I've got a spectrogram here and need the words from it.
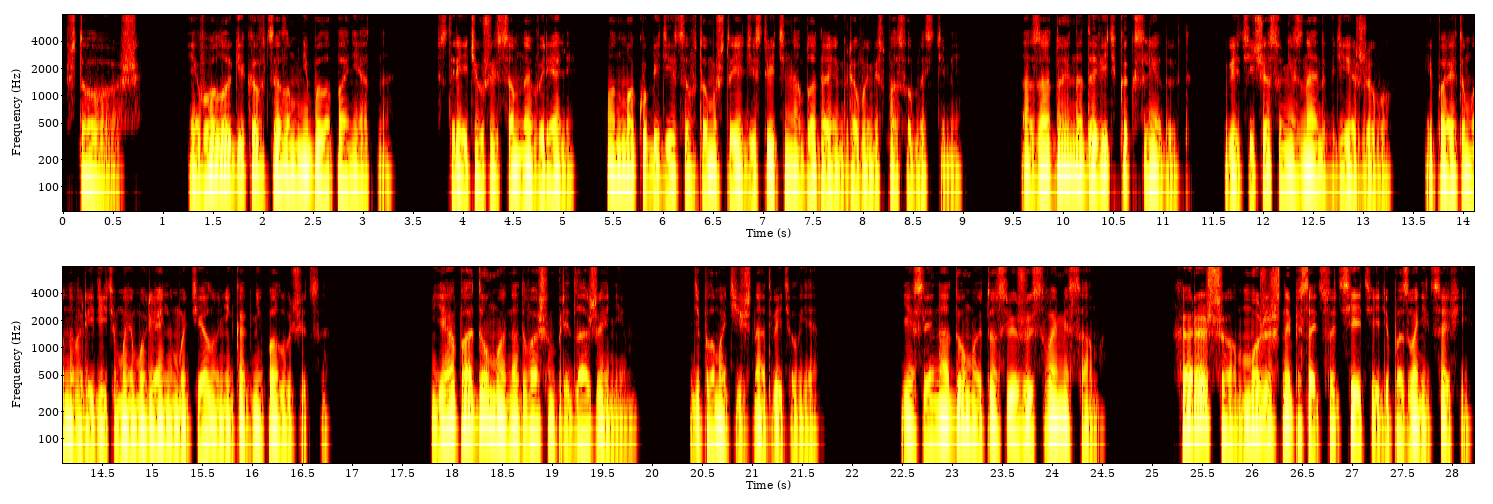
Что ж, его логика в целом мне была понятна. Встретившись со мной в реале, он мог убедиться в том, что я действительно обладаю игровыми способностями. А заодно и надавить как следует, ведь сейчас он не знает, где я живу, и поэтому навредить моему реальному телу никак не получится. Я подумаю над вашим предложением, дипломатично ответил я. Если надумаю, то свяжусь с вами сам. Хорошо, можешь написать в соцсети или позвонить Софи.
